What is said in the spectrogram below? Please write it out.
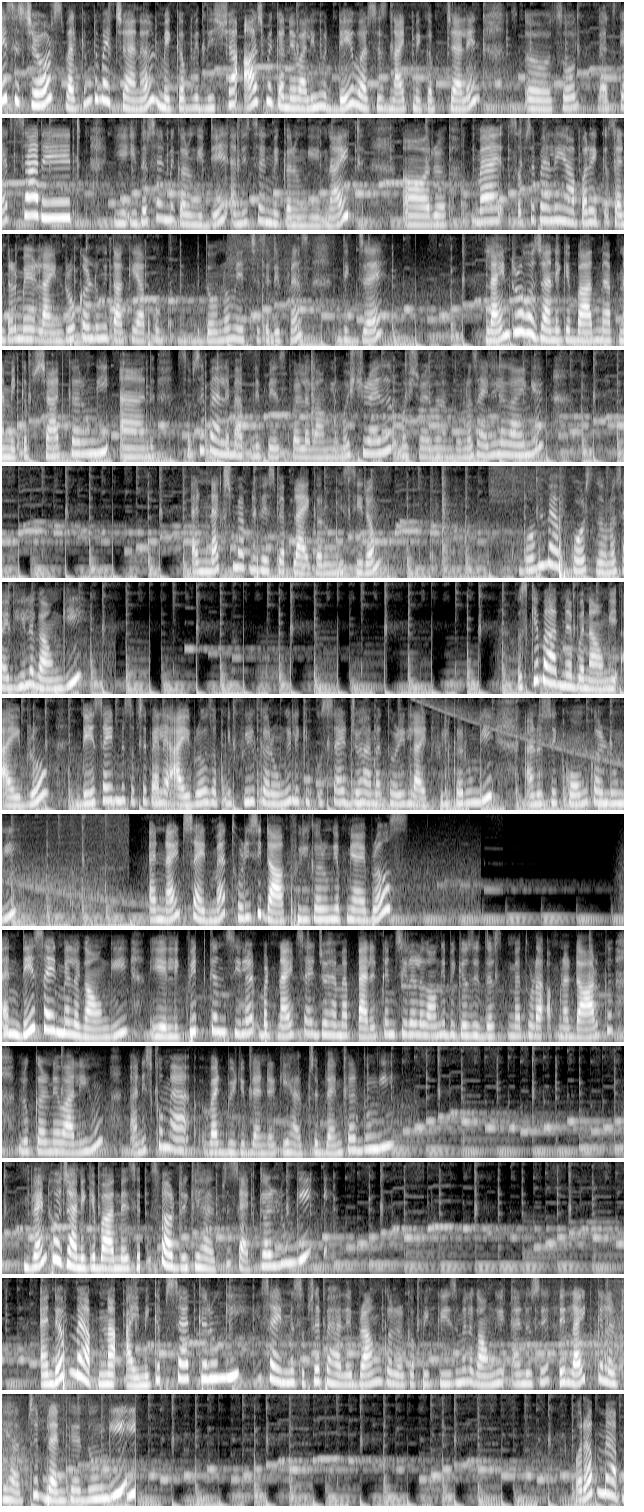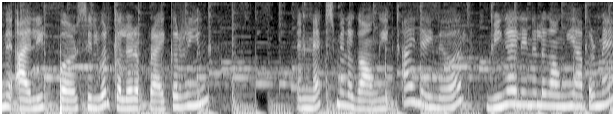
Hey sisters welcome to my channel makeup with Nisha आज मैं करने वाली हूँ day versus night makeup challenge so let's get started ये इधर साइड में करूँगी डे एंड इस साइड में करूँगी नाइट और मैं सबसे पहले यहाँ पर एक सेंटर में लाइन ड्रॉ कर लूँगी ताकि आपको दोनों में अच्छे से डिफरेंस दिख जाए। लाइन ड्रो हो जाने के बाद मैं अपना मेकअप स्टार्ट करूँगी एंड सबसे पहले मैं अपने फेस पर लगाऊँगी मॉइस्चराइज़र मॉइस्चराइज़र हम दोनों साइड ही लगाएँगे। एंड नेक्स्ट मैं अपने फेस पे अप्लाई करूँगी सीरम वो भी मैं ऑफ़ कोर्स दोनों साइड ही लगाऊँगी। उसके बाद मैं बनाऊँगी आईब्रो डे साइड में सबसे पहले आईब्रोज अपनी फिल करूँगी, लेकिन उस साइड जो है मैं थोड़ी लाइट फिल करूँगी एंड उसे कॉम कर लूँगी। एंड नाइट साइड में थोड़ी सी डार्क फील करूँगी अपनी आईब्रोज। एंड डे साइड में लगाऊँगी ये liquid concealer but night side जो है मैं पैलेट कंसीलर लगाऊँगी बिकॉज़ इधर मैं थोड़ा अपना डार्क लुक करने वाली हूँ। एंड इसको मैं वेट ब्यूटी ब्लेंडर की हेल्प से ब्लेंड कर दूँगी। ब्लेंड हो जाने के बाद मैं इसे उस पाउडर की हेल्प से सेट कर लूँगी। एंड अब मैं अपना आई मेकअप सेट करूँगी। इस साइड में सबसे पहले ब्राउन कलर का पिक क्रीज में लगाऊँगी एंड उसे लाइट कलर की हेल्प से ब्लेंड कर दूँगी। और अब मैं अपने आईलिड पर सिल्वर कलर अप्लाई कर रही हूँ। एंड नेक्स्ट मैं लगाऊँगी आईलाइनर विंग आईलाइनर लगाऊँगी यहाँ पर मैं.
